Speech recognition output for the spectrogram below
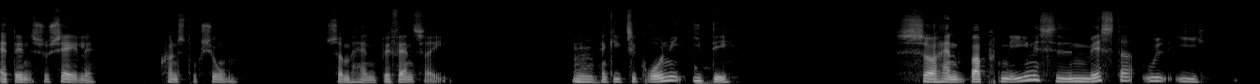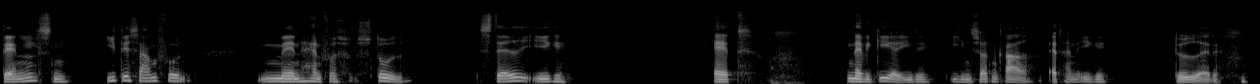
af den sociale konstruktion, som han befandt sig i. Mm. Han gik til grunde i det. Så han var på den ene side mester ud i dannelsen i det samfund, men han forstod stadig ikke at navigere i det i en sådan grad, at han ikke døde af det.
